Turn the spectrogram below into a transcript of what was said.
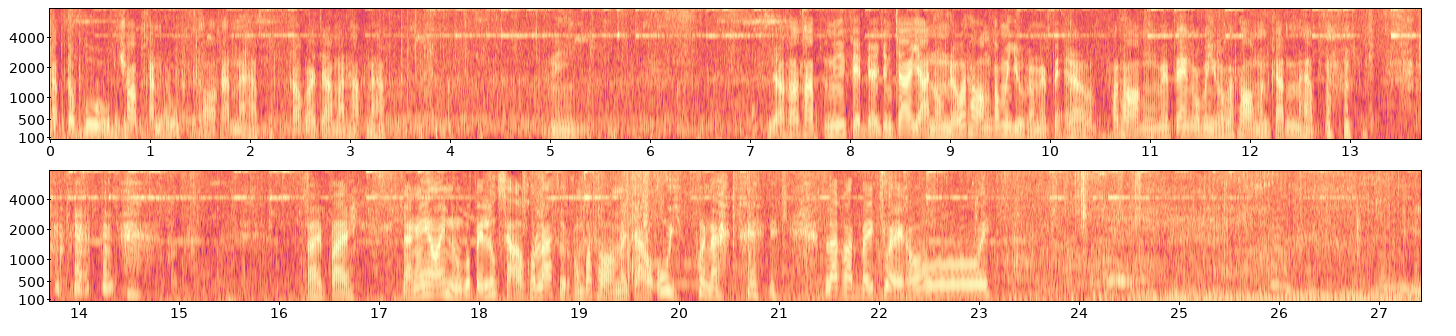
กับตัวผู้ชอบกันถูกพอกันนะครับเขาก็จะมาทับนะครับ นี่ เดี๋ยวเขาทับตัวนี้เสร็จเดี๋ยวจนเจ้าหย่านมเดี๋ยวพ่อทองก็มาอยู่กับแม่แป้งแล้วพ่อทองแม่แป้งก็มาอยู่กับพ่อทองเหมือนกันนะครับ ไปไปอย่างน้อยๆหนูก็เป็นลูกสาวคนล่าสุดของพ่อทองนะเจ้า อุ้ยพูดนะล้วก็ใบกล้วยเขาโอ้ยมันมีหลี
